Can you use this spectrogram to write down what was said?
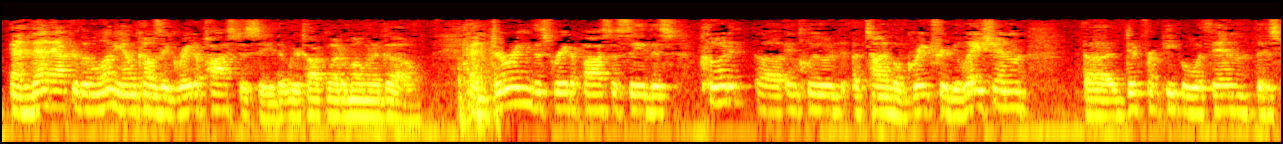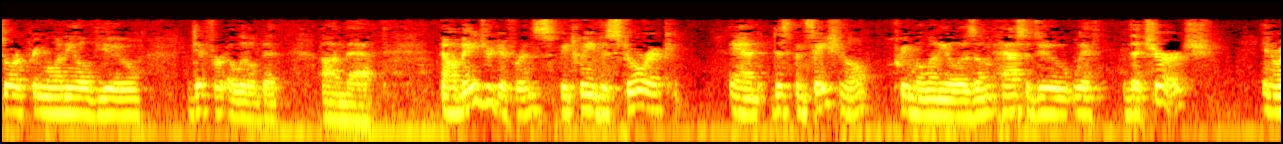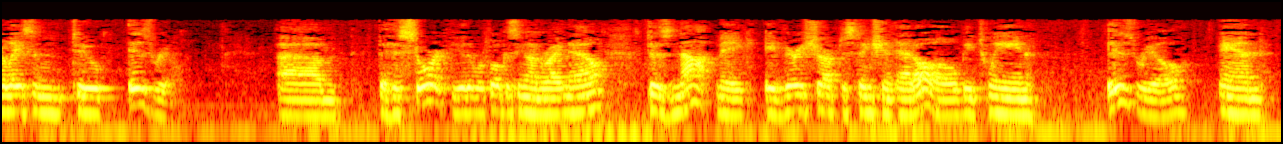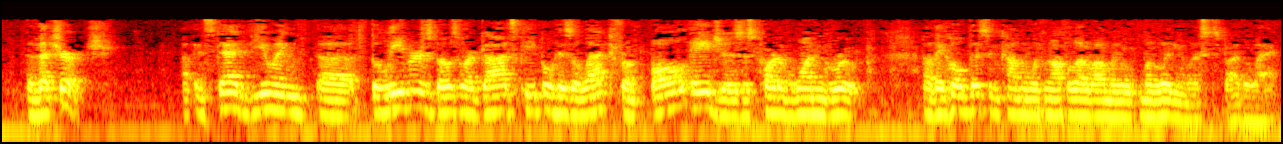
And then after the millennium comes a great apostasy that we were talking about a moment ago. And during this great apostasy, this could uh, include a time of great tribulation. Uh, different people within the historic premillennial view differ a little bit on that. Now, a major difference between historic and dispensational premillennialism has to do with the church in relation to Israel. Um, the historic view that we're focusing on right now does not make a very sharp distinction at all between Israel and the church. Uh, instead, viewing uh, believers, those who are God's people, his elect from all ages, as part of one group. Uh, they hold this in common with an awful lot of millennialists, by the way.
